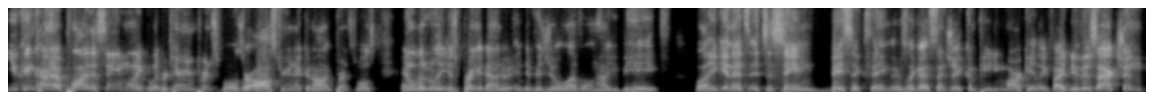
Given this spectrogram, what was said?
you can kind of apply the same like libertarian principles or Austrian economic principles and literally just bring it down to an individual level and how you behave. Like, and that's it's the same basic thing. There's like a, essentially a competing market. Like, if I do this action,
